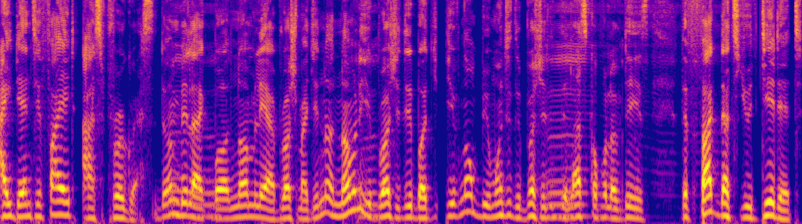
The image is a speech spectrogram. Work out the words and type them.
identify it as progress. Don't be like, mm-hmm. well, normally I brush my teeth. No, normally you mm-hmm. brush your teeth, but you've not been wanting to brush your teeth the last couple of mm. days. The fact that you did it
